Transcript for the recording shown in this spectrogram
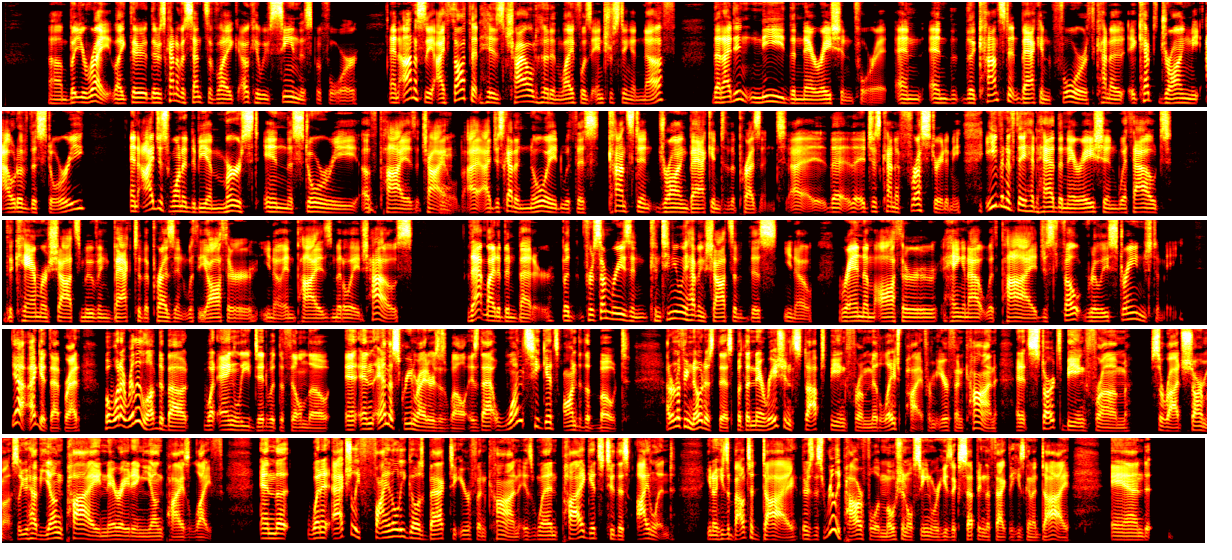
um, but you're right. Like there there's kind of a sense of like, okay, we've seen this before. And honestly, I thought that his childhood and life was interesting enough that I didn't need the narration for it. And and the constant back and forth kind of it kept drawing me out of the story. And I just wanted to be immersed in the story of Pi as a child. I, I just got annoyed with this constant drawing back into the present. Uh, the, the- it just kind of frustrated me. Even if they had had the narration without the camera shots moving back to the present with the author, you know, in Pi's middle aged house, that might have been better. But for some reason, continually having shots of this, you know, random author hanging out with Pi just felt really strange to me. Yeah, I get that, Brad. But what I really loved about what Ang Lee did with the film, though, and, and, and the screenwriters as well, is that once he gets onto the boat, I don't know if you noticed this, but the narration stops being from Middle Age Pi, from Irfan Khan, and it starts being from Suraj Sharma. So you have young Pi narrating young Pi's life. And the when it actually finally goes back to Irfan Khan is when Pi gets to this island. You know, he's about to die. There's this really powerful emotional scene where he's accepting the fact that he's going to die and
